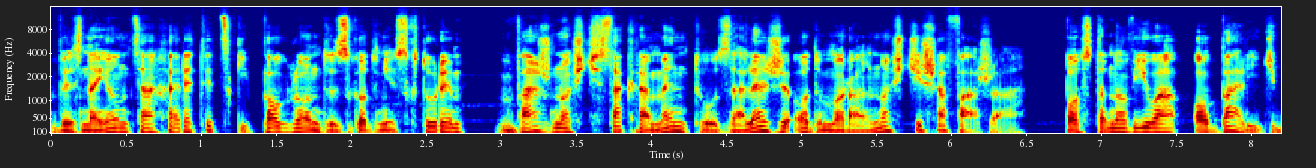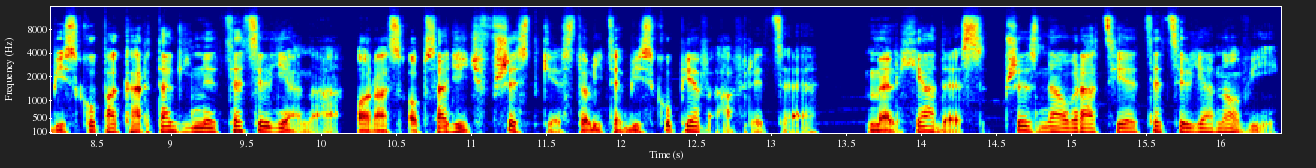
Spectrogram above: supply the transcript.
wyznająca heretycki pogląd, zgodnie z którym ważność sakramentu zależy od moralności szafarza, postanowiła obalić biskupa Kartaginy Cecyliana oraz obsadzić wszystkie stolice biskupie w Afryce. Melchiades przyznał rację Cecylianowi,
